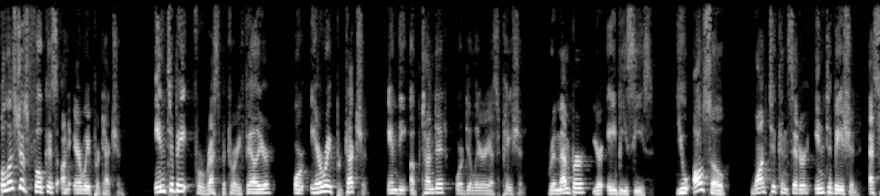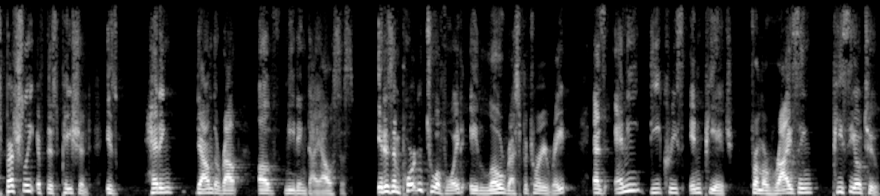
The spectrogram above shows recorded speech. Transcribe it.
But let's just focus on airway protection. Intubate for respiratory failure or airway protection in the obtunded or delirious patient. Remember your ABCs. You also want to consider intubation, especially if this patient is heading down the route of needing dialysis. It is important to avoid a low respiratory rate as any decrease in pH from a rising PCO2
